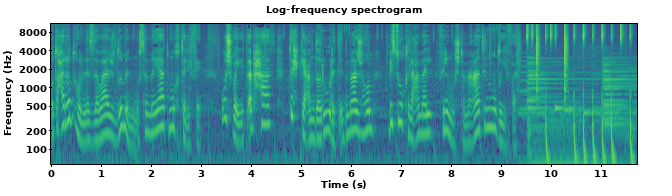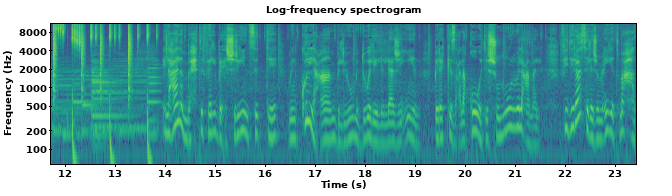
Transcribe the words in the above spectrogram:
وتعرضهم للزواج ضمن مسميات مختلفة وشوية أبحاث بتحكي عن ضرورة إدماجهم بسوق العمل في المجتمعات المضيفة. العالم بيحتفل ب 20 ستة من كل عام باليوم الدولي للاجئين بركز على قوة الشمول والعمل. في دراسة لجمعية معهد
